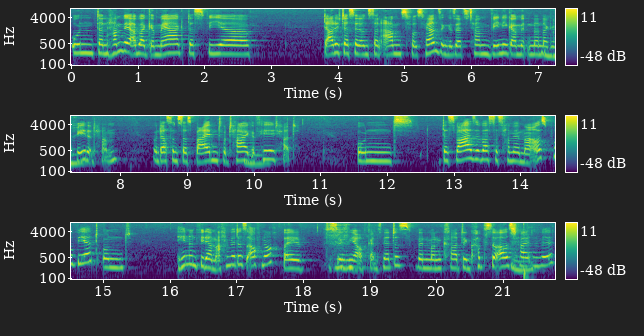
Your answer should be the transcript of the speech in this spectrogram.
Und dann haben wir aber gemerkt, dass wir dadurch, dass wir uns dann abends vors Fernsehen gesetzt haben, weniger miteinander mhm. geredet haben. Und dass uns das beiden total mhm. gefehlt hat. Und das war sowas, das haben wir mal ausprobiert und hin und wieder machen wir das auch noch, weil das irgendwie auch ganz nett ist, wenn man gerade den Kopf so ausschalten mhm. will.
